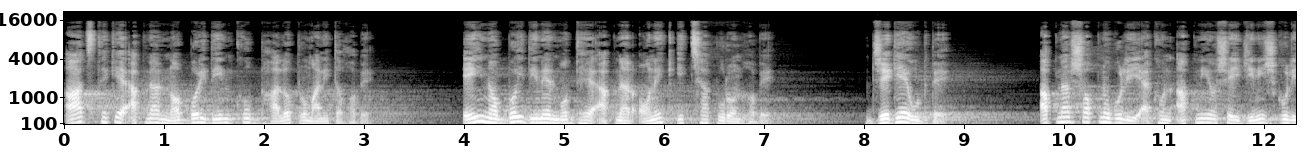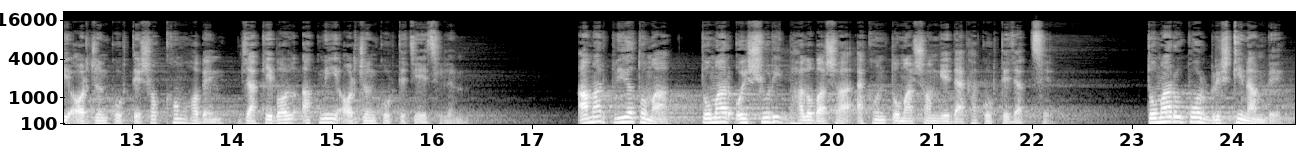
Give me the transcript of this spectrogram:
আজ থেকে আপনার নব্বই দিন খুব ভালো প্রমাণিত হবে। এই নব্বই দিনের মধ্যে আপনার অনেক ইচ্ছা পূরণ হবে। জেগে উঠবে। আপনার স্বপ্নগুলি এখন আপনিও সেই জিনিসগুলি অর্জন করতে সক্ষম হবেন, যা কেবল আপনিই অর্জন করতে চেয়েছিলেন। আমার প্রিয়তমা, তোমার ঐশ্বরিক ভালোবাসা এখন তোমার সঙ্গে দেখা করতে যাচ্ছে। তোমার উপর বৃষ্টি নামবে।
